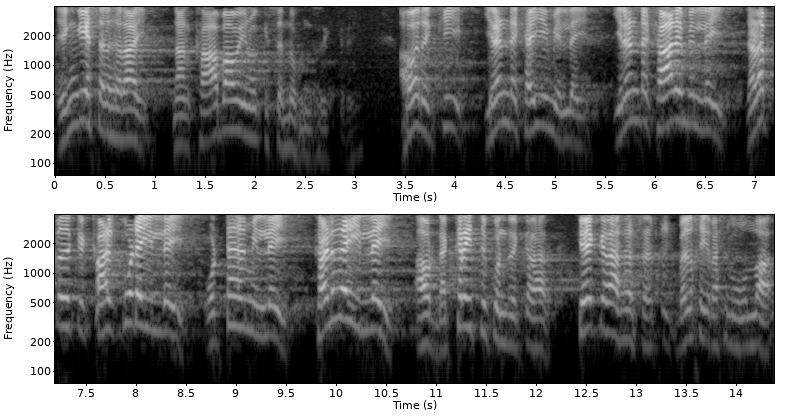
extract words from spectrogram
எங்கே செல்கிறாய்? நான் காபாவை நோக்கி சென்று கொண்டிருக்கிறேன். அவருக்கு இரண்டு கையும் இல்லை இரண்டு காலம் இல்லை நடப்பதற்கு கால் கூட இல்லை ஒட்டகம் இல்லை கழுதை இல்லை. அவர் நக்கரைத்துக் கொண்டிருக்கிறார். கேட்கிறார்கள் ஷக்கீக் பல்கை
